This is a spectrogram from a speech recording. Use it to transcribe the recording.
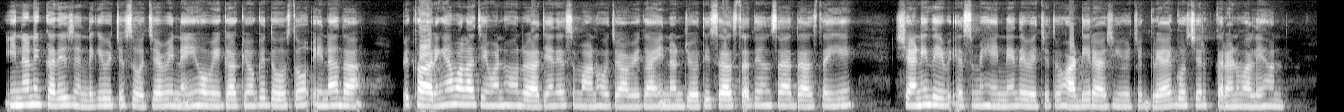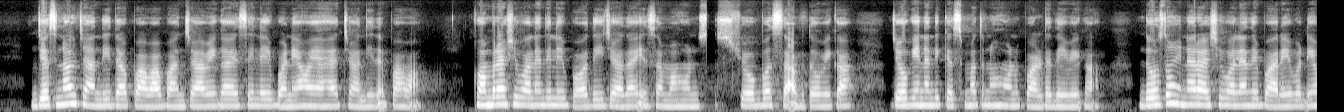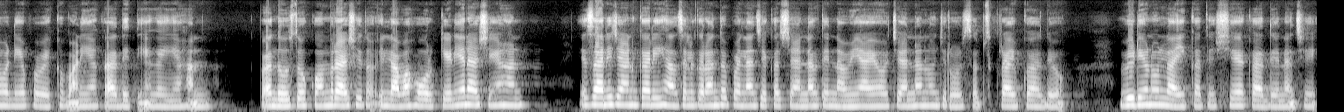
ਇਹਨਾਂ ਨੇ ਕਦੇ ਜ਼ਿੰਦਗੀ ਵਿੱਚ ਸੋਚਿਆ ਵੀ ਨਹੀਂ ਹੋਵੇਗਾ, ਕਿਉਂਕਿ ਦੋਸਤੋ, ਇਹਨਾਂ ਦਾ ਭਿਖਾਰੀਆਂ ਵਾਲਾ ਜੀਵਨ ਹੁਣ ਰਾਜਿਆਂ ਦੇ ਸਮਾਨ ਹੋ ਜਾਵੇਗਾ। ਇਹਨਾਂ ਨੂੰ ਜੋਤਿਸ਼ ਸ਼ਾਸਤਰ ਦੇ ਅਨੁਸਾਰ ਦੱਸ ਦਈਏ, ਸ਼ਨੀ ਦੇਵ ਇਸ ਮਹੀਨੇ ਦੇ ਵਿੱਚ ਤੁਹਾਡੀ ਰਾਸ਼ੀ ਵਿੱਚ ਗ੍ਰਹਿ ਗੋਚਰ ਕਰਨ ਵਾਲੇ ਹਨ। ਜਿਸ ਨਾਲ ਚਾਂਦੀ ਦਾ ਪਾਵਾ ਬਣ ਜਾਵੇਗਾ, ਇਸੇ ਲਈ ਬਣਿਆ ਹੋਇਆ ਹੈ ਚਾਂਦੀ ਦਾ ਪਾਵਾ। ਕੁੰਭ ਰਾਸ਼ੀ ਵਾਲਿਆਂ ਦੇ ਲਈ ਬਹੁਤ ਹੀ ਜ਼ਿਆਦਾ ਇਹ ਸਮਾਂ ਹੁਣ ਸ਼ੁਭ ਸਾਬਤ ਹੋਵੇਗਾ, ਜੋ ਕਿ ਇਹਨਾਂ ਦੀ ਕਿਸਮਤ ਨੂੰ ਹੁਣ ਪਲਟ ਦੇਵੇਗਾ। ਦੋਸਤੋ, ਇਹਨਾਂ ਰਾਸ਼ੀ ਵਾਲਿਆਂ ਦੇ ਬਾਰੇ ਵੱਡੀਆਂ ਵੱਡੀਆਂ ਭਵਿੱਖਬਾਣੀਆਂ ਕਰ ਦਿੱਤੀਆਂ ਗਈਆਂ ਹਨ। ਪਰ ਦੋਸਤੋ, ਕੁੰਭ ਰਾਸ਼ੀ ਤੋਂ ਇਲਾਵਾ ਹੋਰ ਕਿਹੜੀਆਂ ਰਾਸ਼ੀਆਂ ਹਨ? ਇਹ ਸਾਰੀ ਜਾਣਕਾਰੀ ਹਾਸਲ ਕਰਨ ਤੋਂ ਪਹਿਲਾਂ ਜੇਕਰ ਚੈਨਲ ਤੇ ਨਵੇਂ ਆਏ ਹੋ, ਚੈਨਲ ਨੂੰ ਜ਼ਰੂਰ ਸਬਸਕ੍ਰਾਈਬ ਕਰ ਦਿਓ। ਵੀਡੀਓ ਨੂੰ ਲਾਈਕ ਅਤੇ ਸ਼ੇਅਰ ਕਰ ਦੇਣਾ ਜੀ।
